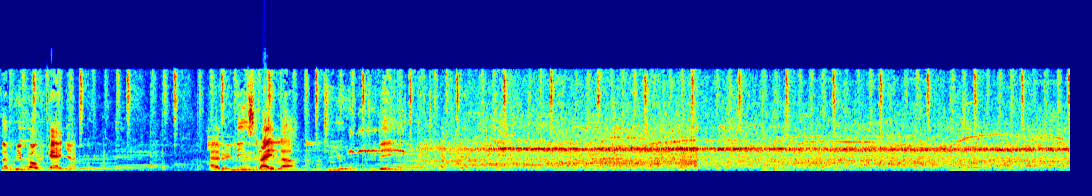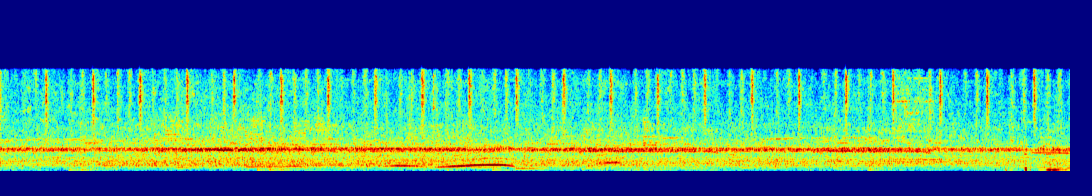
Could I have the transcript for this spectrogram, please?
the people of Kenya, I release Raila to you today. Mm-hmm.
